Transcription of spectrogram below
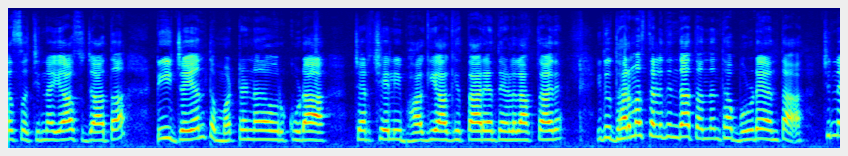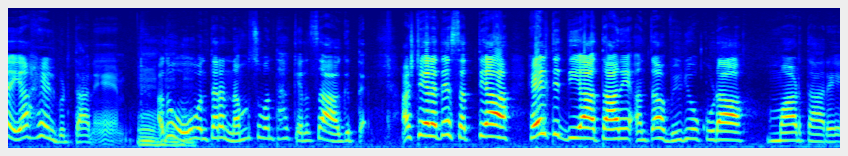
ಎಸ್ ಚಿನ್ನಯ್ಯ ಸುಜಾತ ಟಿ ಜಯಂತ್ ಮಟ್ಟಣ್ಣನವರು ಕೂಡ ಚರ್ಚೆಯಲ್ಲಿ ಭಾಗಿಯಾಗಿರ್ತಾರೆ ಅಂತ ಹೇಳಲಾಗ್ತಾ ಇದೆ. ಇದು ಧರ್ಮಸ್ಥಳದಿಂದ ತಂದಂತಹ ಬುರುಡೆ ಅಂತ ಚಿನ್ನಯ್ಯ ಹೇಳ್ಬಿಡ್ತಾನೆ. ಅದು ಒಂಥರ ನಂಬಿಸುವಂತಹ ಕೆಲಸ ಆಗುತ್ತೆ. ಅಷ್ಟೇ ಅಲ್ಲದೆ ಸತ್ಯ ಹೇಳ್ತಿದ್ದೀಯಾ ತಾನೆ ಅಂತ ವಿಡಿಯೋ ಕೂಡ ಮಾಡ್ತಾರೆ.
